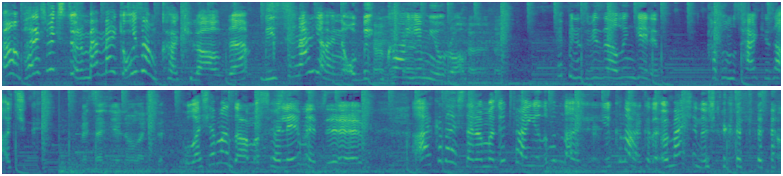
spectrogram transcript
Ama paylaşmak istiyorum. Ben belki o yüzden bu kadar kilo aldım. Bilsinler yani. O bu Tamam, kadar evet. yemiyorum. Evet, evet. Hepiniz vize alın gelin. Kapımız herkese açık. Mesaj yerine ulaştı. Ulaşamadı ama söyleyemedim. Arkadaşlar ama lütfen yanımın da yakın arkada. Ömer Şen Ocak mesela.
